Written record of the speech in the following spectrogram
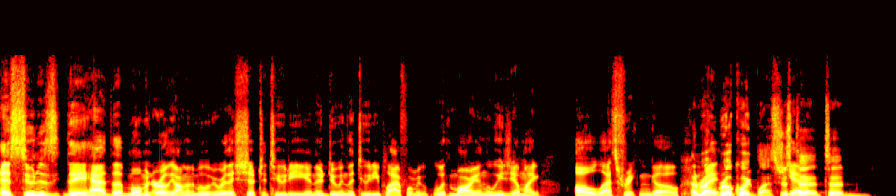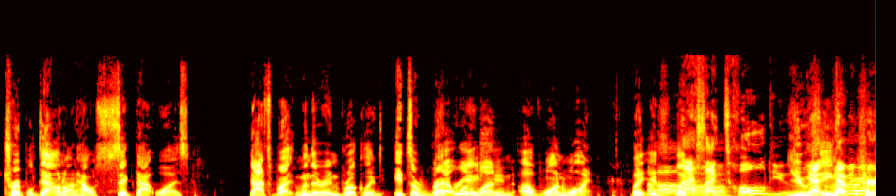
as soon as they had the moment early on in the movie where they shift to 2D and they're doing the 2D platforming with Mario and Luigi, I'm like, oh, let's freaking go! And real, right? real quick, Bless, just Yeah. to, to triple down on how sick that was. That's right when they're in Brooklyn. It's a that 1-1? recreation of one one. Like it's Oh. like Yes, I told you. using yeah, Kevin turned to me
